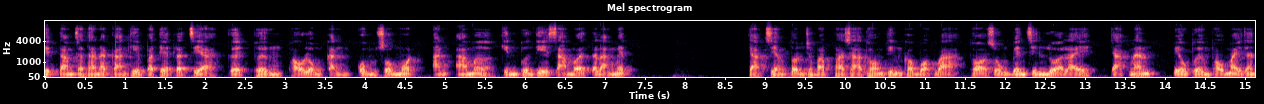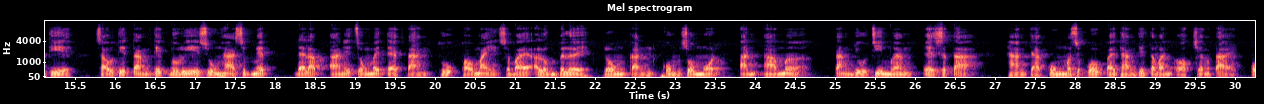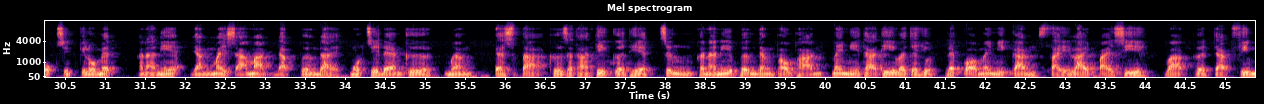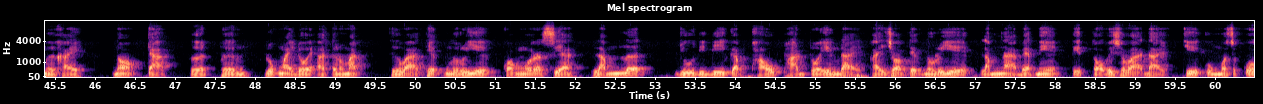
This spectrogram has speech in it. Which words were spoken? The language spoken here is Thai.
ติดตามสถานการณ์ที่ประเทศรัสเซียเกิดเพลิงเผาลงกันกรมโซมดอันอาร์เมอร์ กินพื้นที่ 300 ตารางเมตร จากเสียงต้นฉบับภาษาท้องถิ่นเขาบอกว่า ท่อส่งเบนซินรั่วไหล จากนั้นเปลวเพลิงเผาไหม้ทันที เสาติดตั้งเทคโนโลยีสูง 50 เมตร ได้รับอานิสงส์ไม่แตกต่าง ถูกเผาไหม้สบายอารมณ์ไปเลย ลงกันกรมโซมดอันอาร์เมอร์ ตั้งอยู่ที่เมืองเอสตา ห่างจากกรุงมอสโกไปทางทิศตะวันออกเฉียงใต้ 60 กิโลเมตร ขณะนี้ยังไม่สามารถดับเพลิงได้ หมดสีแดงคือเมืองเอสตาคือสถานที่เกิดเหตุ ซึ่งขณะนี้เพลิงยังเผาผลาญไม่มีท่าทีว่าจะหยุด และก็ไม่มีการใส่ลายป้ายสีว่าเกิดจากฝีมือใคร นอกจากเกิดเพลิงลุกไหม้โดยอัตโนมัติ ถือว่าเทคโนโลยีของรัสเซียล้ำเลิศ อยู่ดีๆก็เผาผ่านตัวเองได้ ใครชอบเทคโนโลยีล้ำหน้าแบบนี้ติดต่อวิศวะได้ที่กรุงมอสโก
